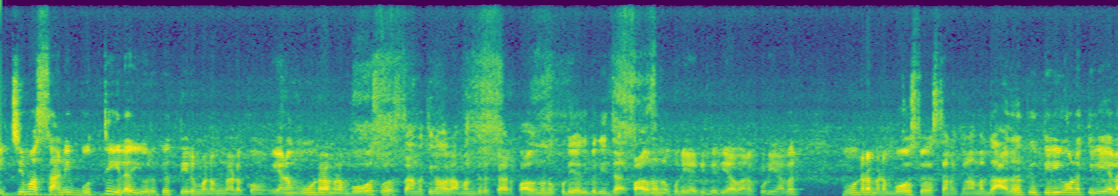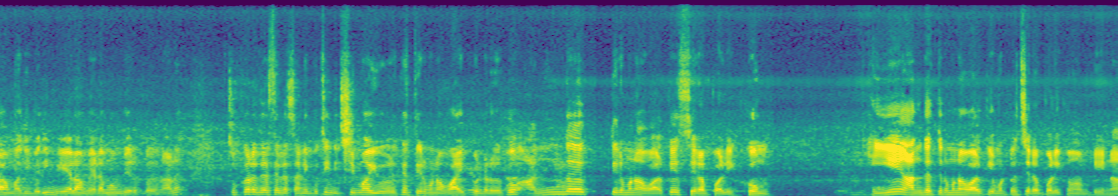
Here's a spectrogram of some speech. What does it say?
நிச்சயமாக சனி புத்தியில் இவருக்கு திருமணம் நடக்கும். ஏன்னா மூன்றாம் இடம் போஸ்வஸ்தானத்திலும் அவர் அமர்ந்திருக்கார். பதினொன்று குடிய அதிபதி த பதினொன்று குடிய அதிபதியாக வரக்கூடிய அவர் மூன்றாம் இடம் போஸ்வஸ்தானத்தில் அமர்ந்து அதற்கு திரிகோணத்தில் ஏழாம் அதிபதியும் ஏழாம் இடமும் இருப்பதனால சுக்கர தேசத்தில் சனி புத்தி நிச்சயமாக இவருக்கு திருமண வாய்ப்புன்றதுக்கும் அந்த திருமண வாழ்க்கை சிறப்பளிக்கும். ஏன் அந்த திருமண வாழ்க்கை மட்டும் சிறப்பளிக்கும் அப்படின்னா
